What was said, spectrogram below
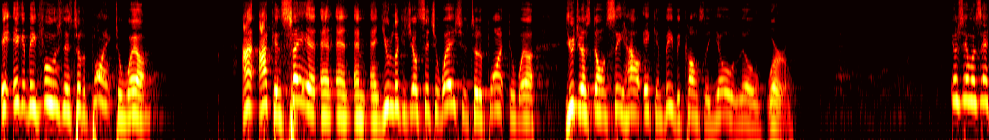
It, it could be foolishness to the point to where I, I can say it and, and, and, and you look at your situation to the point to where you just don't see how it can be because of your little world. You understand what I'm saying?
